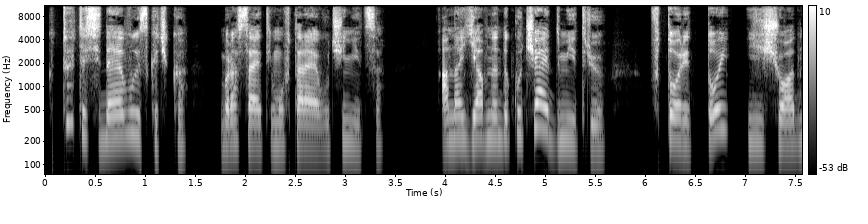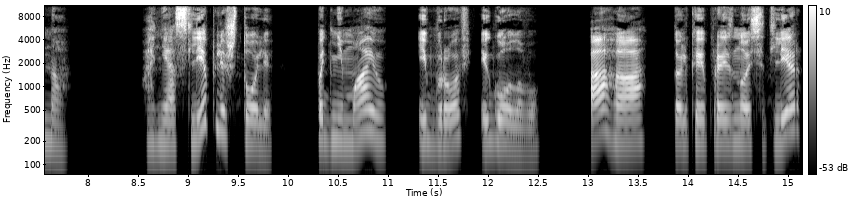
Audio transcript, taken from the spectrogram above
«Кто эта седая выскочка?» — бросает ему вторая ученица. Она явно докучает Дмитрию. Вторит той еще одна. «Они ослепли, что ли?» Поднимаю и бровь, и голову. «Ага», — только и произносит Лер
